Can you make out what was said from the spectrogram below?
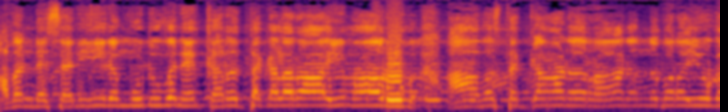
അവന്റെ ശരീരം മുഴുവൻ കറുത്ത കളറായി മാറും. ആ അവസ്ഥക്കാണ് റാൻ എന്ന് പറയുക.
